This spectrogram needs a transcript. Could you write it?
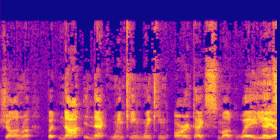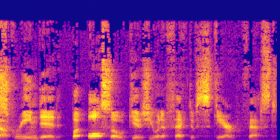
genre, but not in that winking, winking, aren't I smug way that Yeah. Scream did, but also gives you an effective scare fest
